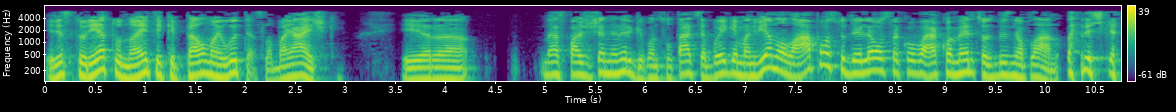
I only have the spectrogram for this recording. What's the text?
ir jis turėtų nueiti iki pelno eilutės, labai aiškiai. Ir mes, pažiūrėjau, šiandien irgi konsultaciją baigėm ant vieno lapo, sudėliau, sakau, va, e-komercijos biznio planą. reiškia,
